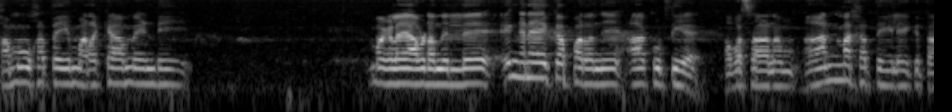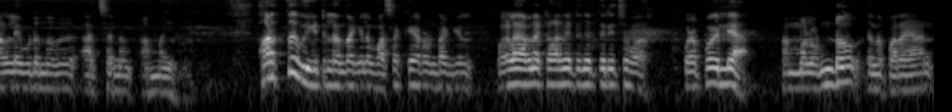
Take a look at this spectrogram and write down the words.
സമൂഹത്തെയും മറയ്ക്കാൻ വേണ്ടി മകളെ അവിടെ നില്ല്. ഇങ്ങനെയൊക്കെ പറഞ്ഞ് ആ കുട്ടിയെ അവസാനം ആത്മഹത്യയിലേക്ക് തള്ളിവിടുന്നത് അച്ഛനും അമ്മയും. ഭർത്ത് വീട്ടിൽ എന്തെങ്കിലും വശക്കേടുണ്ടെങ്കിൽ മകളെ അവനെ കളഞ്ഞിട്ട് ഞാൻ തിരിച്ചു വാ. കുഴപ്പമില്ല. നമ്മളുണ്ടോ എന്ന് പറയാൻ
